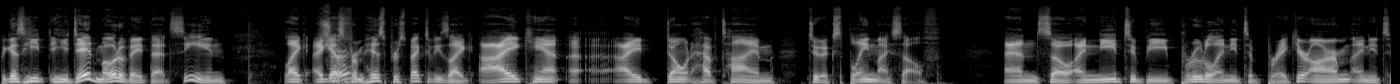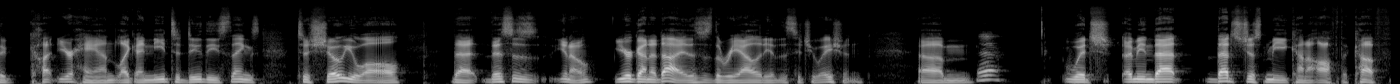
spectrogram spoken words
because he he did motivate that scene like i guess from his perspective he's like i can't uh, i don't have time to explain myself. And so i need to be brutal. I need to break your arm. I need to cut your hand. Like i need to do these things to show you all that this is you know you're gonna die. This is the reality of the situation. Um Yeah. which i mean that that's just me kind of off the cuff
